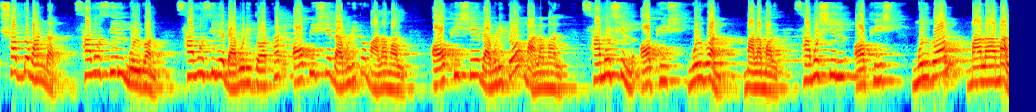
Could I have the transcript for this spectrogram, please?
শব্দ ভান্ডার সামসিল মূলগণ। সামসিলে ব্যবহৃত অর্থাৎ অফিসে ব্যবহৃত মালামাল। অফিসে ব্যবহৃত মালামাল। সামসিল অফিস মূলগণ মালামাল। সামসিল অফিস মূলগণ মালামাল।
